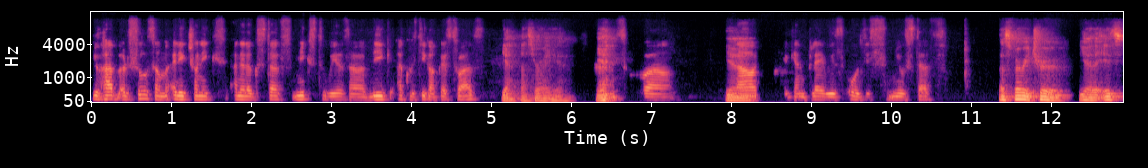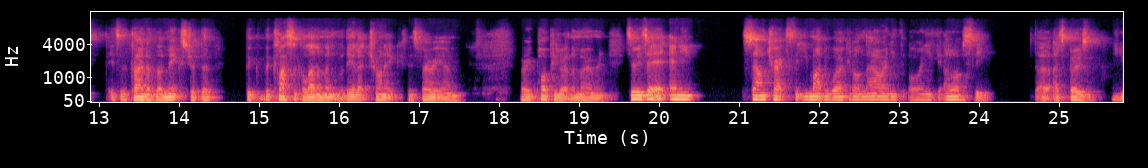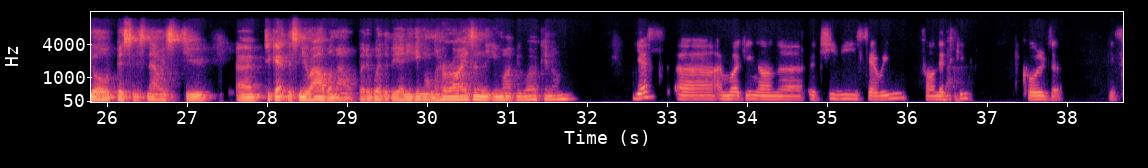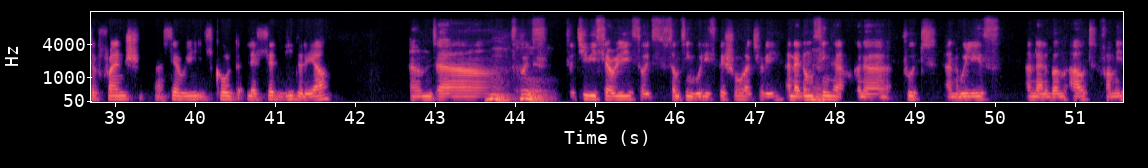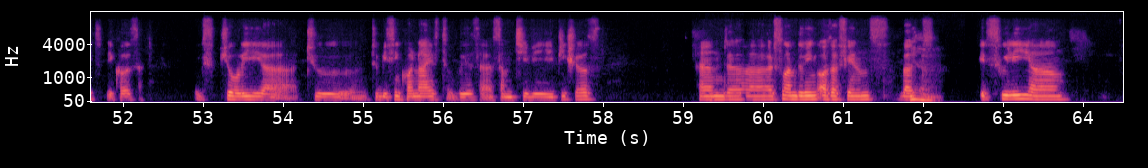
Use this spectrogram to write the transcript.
you have also some electronic analog stuff mixed with uh, big acoustic orchestras. Yeah, that's right. Yeah. Yeah. So, uh, yeah. Now you can play with all this new stuff. That's very true. Yeah, it's it's a kind of a mixture of the the, the classical element with the electronic. It's very um very popular at the moment. So, is there any soundtracks that you might be working on now, or any or anything? And obviously, uh, I suppose your business now is to um, to get this new album out. But will there be anything on the horizon that you might be working on? Yes, uh, I'm working on a, a, TV series for Netflix yeah. called. It's a French uh, series. It's called Les Sept Vies de Léa, and uh, oh, cool. so it's a TV series. So it's something really special actually. And I don't yeah. think I'm gonna put and release an album out from it because it's purely uh, to to be synchronized with uh, some TV pictures. And uh, also, I'm doing other films, but yeah. it's really um,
